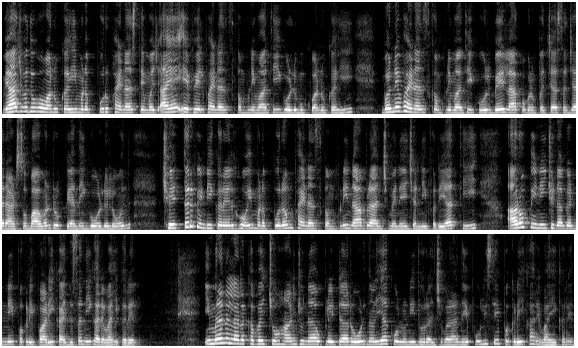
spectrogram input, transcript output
વ્યાજ વધુ હોવાનું કહી મણપુર ફાઇનાન્સ તેમજ આઈઆઈએફએલ ફાઇનાન્સ કંપનીમાંથી ગોલ્ડ મૂકવાનું કહી બંને ફાઇનાન્સ કંપનીમાંથી કુલ બે લાખ ઓગણપચાસ હજાર આઠસો બાવન રૂપિયાની ગોલ્ડ લોન છેતરપિંડી કરેલ હોય મણપ્પુરમ ફાઇનાન્સ કંપનીના બ્રાન્ચ મેનેજરની ફરિયાદથી આરોપીની જૂનાગઢની પકડી પાડી કાયદેસરની કાર્યવાહી કરેલ. ઇમરાન અલ્લા રખાભાઈ ચૌહાણ જૂના ઉપલેટા રોડ નળિયા કોલોની ધોરાજીવાળાને પોલીસે પકડી કાર્યવાહી કરેલ.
